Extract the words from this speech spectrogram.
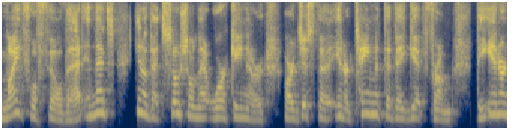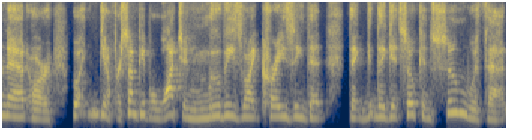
might fulfill that. And that's you know that social networking or or just the entertainment that they get from the internet or you know for some people watching movies like crazy that that they get so consumed with that.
